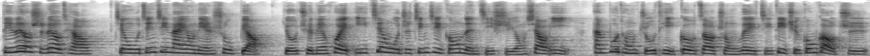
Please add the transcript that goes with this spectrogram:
第六十六条，建物经济耐用年数表由全联会依建物之经济功能及使用效益，按不同主体构造种类及地区公告之。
